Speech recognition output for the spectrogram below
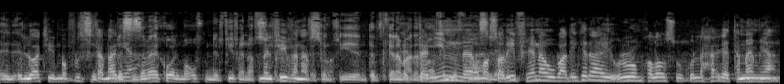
دلوقتي المفروض في 8 بس الزمالك هو الموقوف من الفيفا نفسه من الفيفا نفسه. لكن في أنت بتتكلم في التانيين. مصاريف هنا وبعد كده هيقولوا لهم خلاص وكل حاجة تمام يعني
